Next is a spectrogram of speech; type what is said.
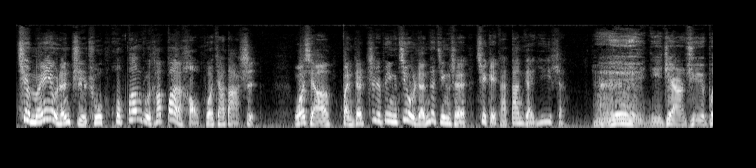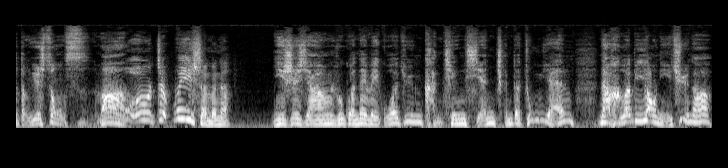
却没有人指出或帮助他办好国家大事。我想本着治病救人的精神去给他当个医生。哎，你这样去不等于送死吗？我这为什么呢？你是想，如果那位国君肯听贤臣的忠言，那何必要你去呢？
